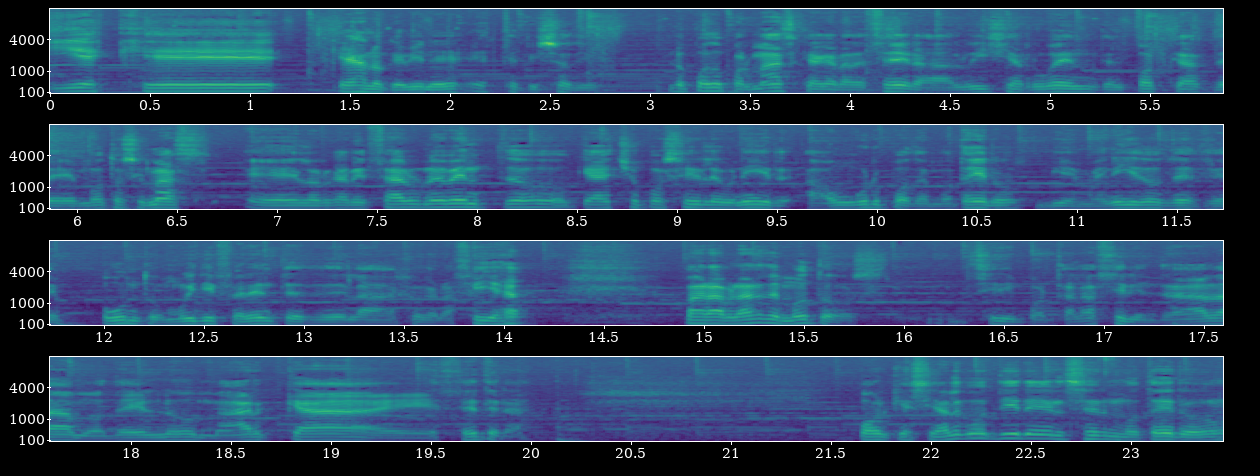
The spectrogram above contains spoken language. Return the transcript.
Y es que, que es a lo que viene este episodio. No puedo por más que agradecer a Luis y a Rubén del podcast de Motos y más el organizar un evento que ha hecho posible unir a un grupo de moteros bienvenidos desde puntos muy diferentes de la geografía para hablar de motos, sin importar la cilindrada, modelo, marca, etcétera. Porque si algo tiene el ser motero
